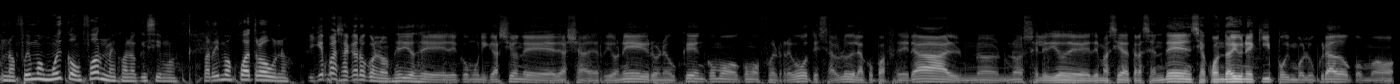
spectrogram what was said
nos fuimos muy conformes con lo que hicimos. Perdimos 4 a 1. ¿Y qué pasa, Caro, con los medios de, comunicación de, allá, de Río Negro, Neuquén? ¿Cómo, ¿Cómo fue el rebote? ¿Se habló de la Copa Federal? ¿No, se le dio de, demasiada trascendencia? Cuando hay un equipo involucrado como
